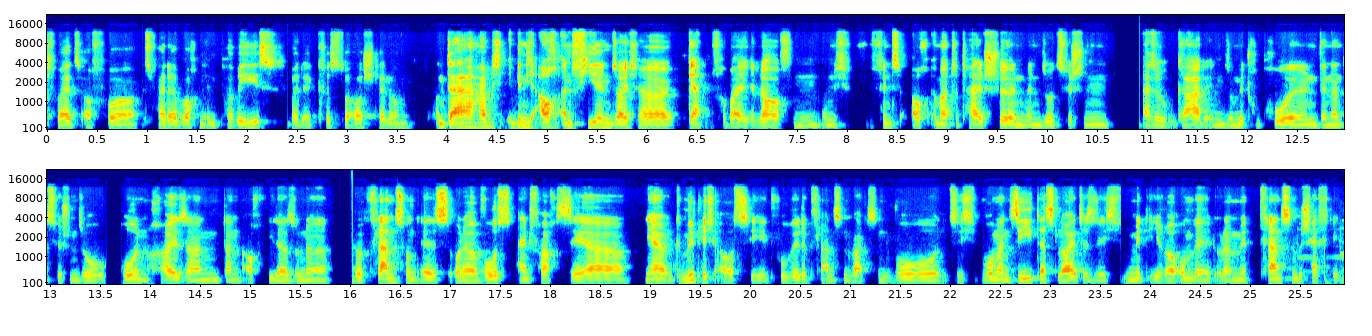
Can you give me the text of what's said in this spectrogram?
Ich war jetzt auch vor zwei, drei Wochen in Paris bei der Christo-Ausstellung. Und da ich, bin ich auch an vielen solcher Gärten vorbeigelaufen. Und ich finde es auch immer total schön, wenn so zwischen, also gerade in so Metropolen, wenn dann zwischen so hohen Häusern dann auch wieder so eine Bepflanzung ist oder wo es einfach sehr ja, gemütlich aussieht, wo wilde Pflanzen wachsen, wo, sich, wo man sieht, dass Leute sich mit ihrer Umwelt oder mit Pflanzen beschäftigen.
